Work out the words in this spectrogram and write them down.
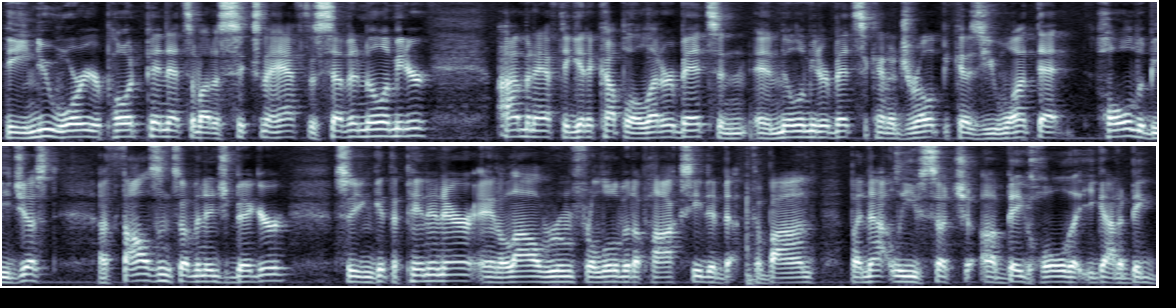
The new Warrior Poet pin, that's about a six and a half to seven millimeter. I'm gonna have to get a couple of letter bits and, and millimeter bits to kind of drill it because you want that hole to be just a thousandth of an inch bigger so you can get the pin in there and allow room for a little bit of epoxy to, to bond but not leave such a big hole that you got a big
